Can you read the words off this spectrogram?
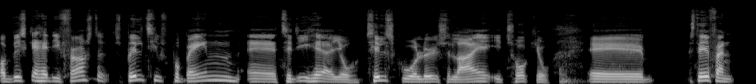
Og vi skal have de første spiltips på banen uh, til de her jo tilskuerløse lege i Tokyo. Uh, Stefan,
